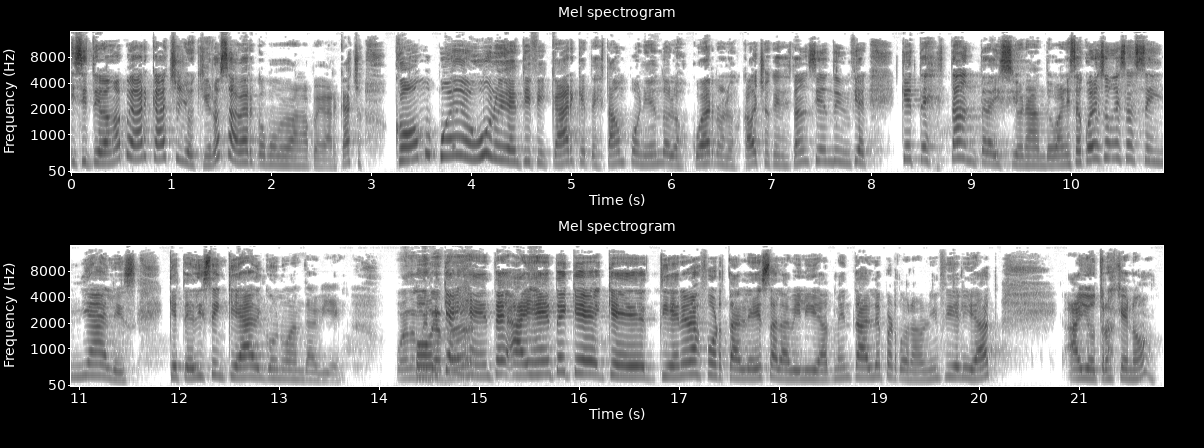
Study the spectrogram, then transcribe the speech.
Y si te van a pegar cacho, yo quiero saber cómo me van a pegar cacho. ¿Cómo puede uno identificar que te están poniendo los cuernos, los cachos, que te están siendo infiel, que te están traicionando, Vanessa? ¿Cuáles son esas señales que te dicen que algo no anda bien? Porque hay gente, hay gente que, que tiene la fortaleza, la habilidad mental de perdonar una infidelidad, hay otros que no.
